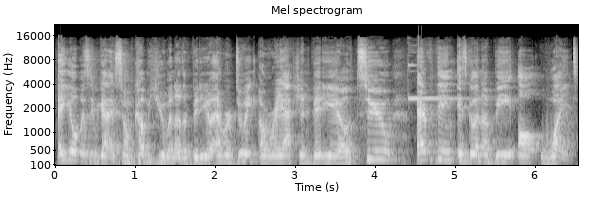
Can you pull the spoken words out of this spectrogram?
Hey yo, what's up guys? So I'm coming to you with another video and we're doing a reaction video to Everything is Gonna Be All White.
